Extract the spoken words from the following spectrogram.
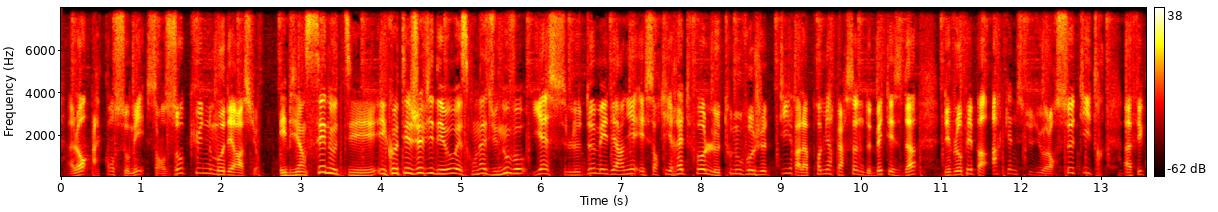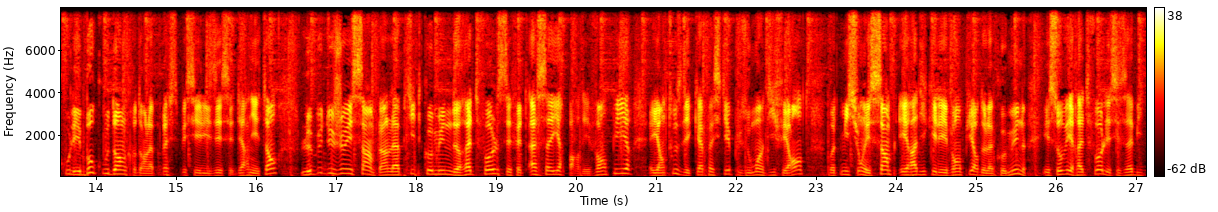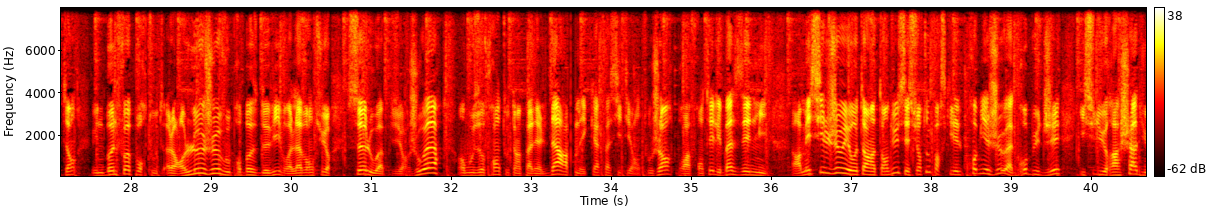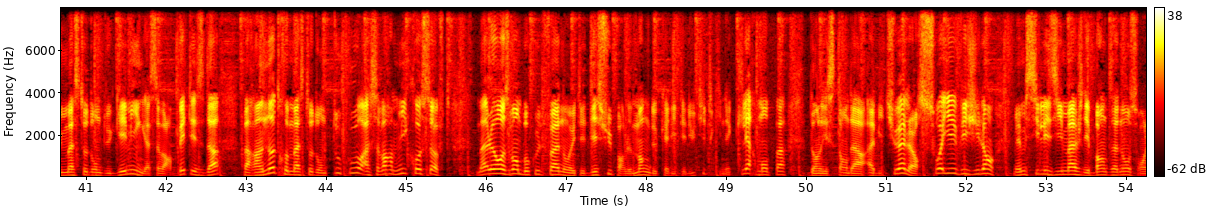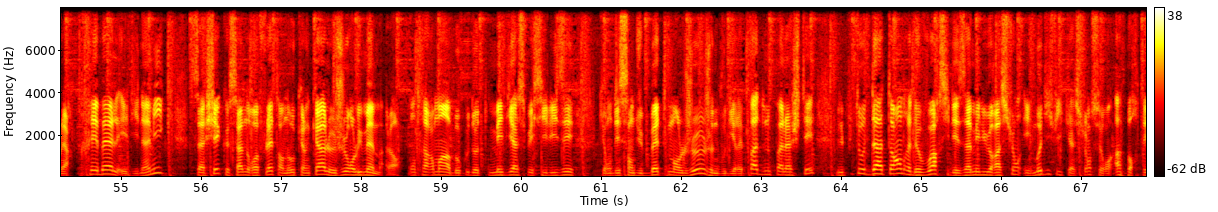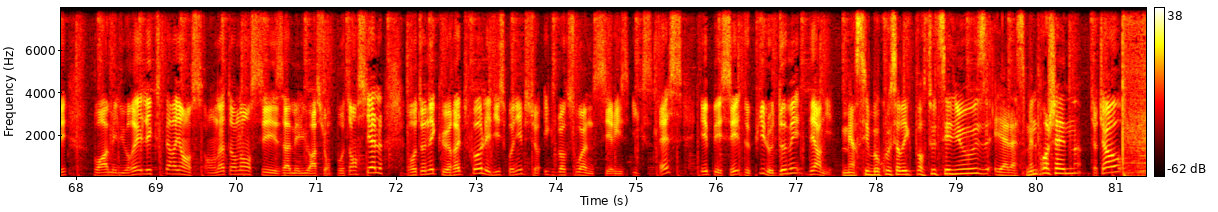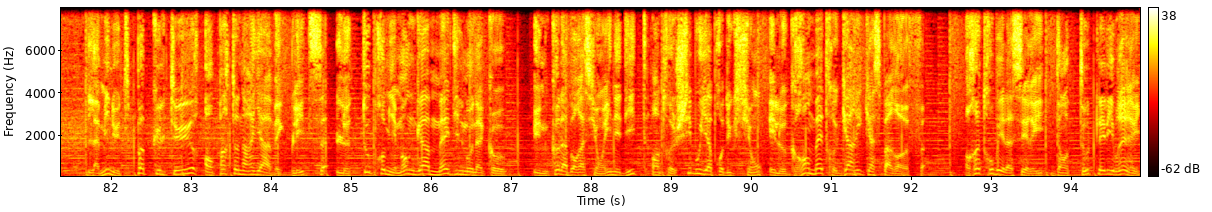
alors à consommer sans aucune modération. Eh bien, c'est noté. Et côté jeux vidéo, est-ce qu'on a du nouveau? Yes, le 2 mai dernier est sorti Redfall, le tout nouveau jeu de tir à la première personne de Bethesda, développé par Arkane Studio. Alors, ce titre a fait couler beaucoup d'encre dans la presse spécialisée ces derniers temps. Le but du jeu est simple hein. la petite commune de Redfall s'est faite assaillir par des vampires ayant tous des capacités plus ou moins différentes. Votre mission est simple éradiquer les vampires de la commune et sauver Redfall et ses habitants une bonne fois pour toutes. Alors, le jeu vous propose de vivre l'aventure seul ou à plusieurs joueurs en vous offrant tout un panel d'armes et capacités en tout genre pour affronter les bases ennemies. Alors mais si le jeu est autant attendu, c'est surtout parce qu'il est le premier jeu à gros budget issu du rachat du mastodonte du gaming, à savoir Bethesda, par un autre mastodonte tout court, à savoir Microsoft. Malheureusement, beaucoup de fans ont été déçus par le manque de qualité du titre qui n'est clairement pas dans les standards habituels. Alors soyez vigilants, même si les images des bandes annonces ont l'air très belles et dynamiques, sachez que ça ne reflète en aucun cas le jeu en lui-même. Alors contrairement à beaucoup d'autres médias spécialisés qui ont descendu bêtement le jeu, je ne vous dirai pas de ne pas l'acheter, mais plutôt d'attendre et de voir si des améliorations et modifications seront apportées pour améliorer l'expérience. En attendant ces améliorations potentielles, retenez que Redfall est disponible sur Xbox One Series XS et PC depuis le 2 mai dernier. Merci beaucoup Cédric pour toutes ces news et à la semaine prochaine. Ciao ciao La Minute Pop Culture en partenariat avec Blitz, le tout premier manga Made in Monaco. Une collaboration inédite entre Shibuya Productions et le grand maître Gary Kasparov. Retrouvez la série dans toutes les librairies.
